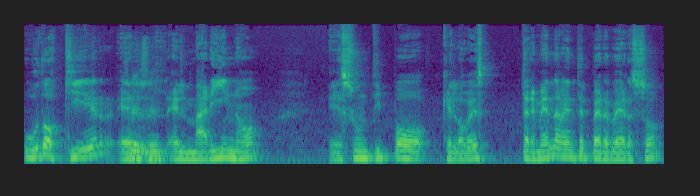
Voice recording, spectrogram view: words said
Udo Kier, el, el marino, es un tipo que lo ves tremendamente perverso,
